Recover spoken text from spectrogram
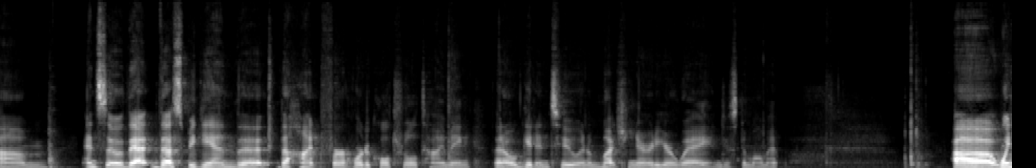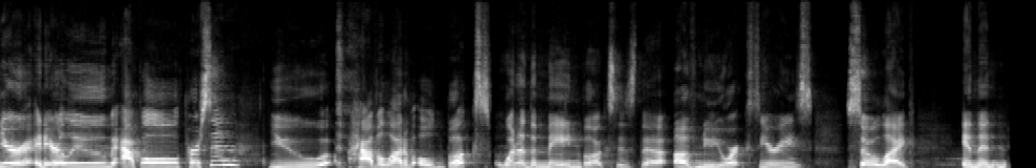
Um, and so that thus began the, the hunt for horticultural timing that I'll get into in a much nerdier way in just a moment. Uh, when you're an heirloom apple person, you have a lot of old books. One of the main books is the Of New York series. So, like in the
